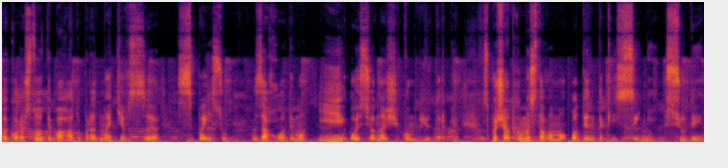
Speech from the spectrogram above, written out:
використовувати багато предметів з спейсу. Заходимо, і ось о наші комп'ютерки. Спочатку ми ставимо один такий синій сюди,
